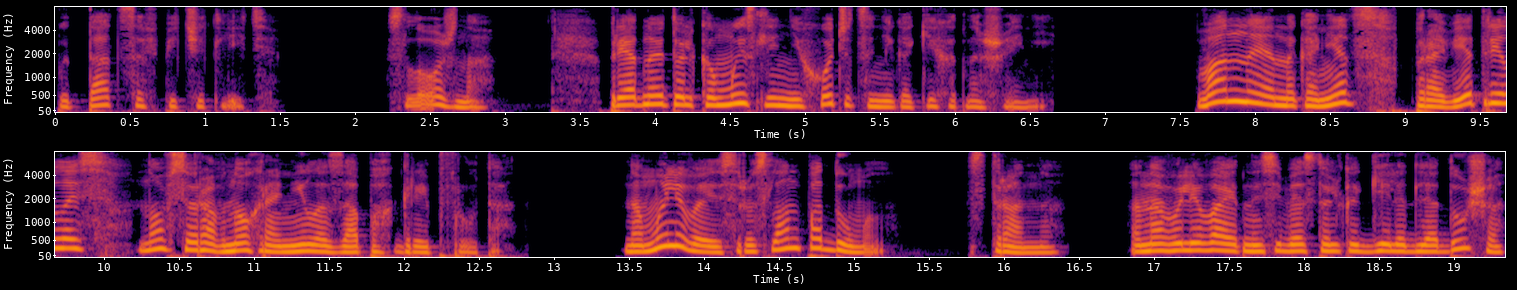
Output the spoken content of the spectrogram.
пытаться впечатлить. Сложно. При одной только мысли не хочется никаких отношений. Ванная, наконец, проветрилась, но все равно хранила запах грейпфрута. Намыливаясь, Руслан подумал. Странно. Она выливает на себя столько геля для душа,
